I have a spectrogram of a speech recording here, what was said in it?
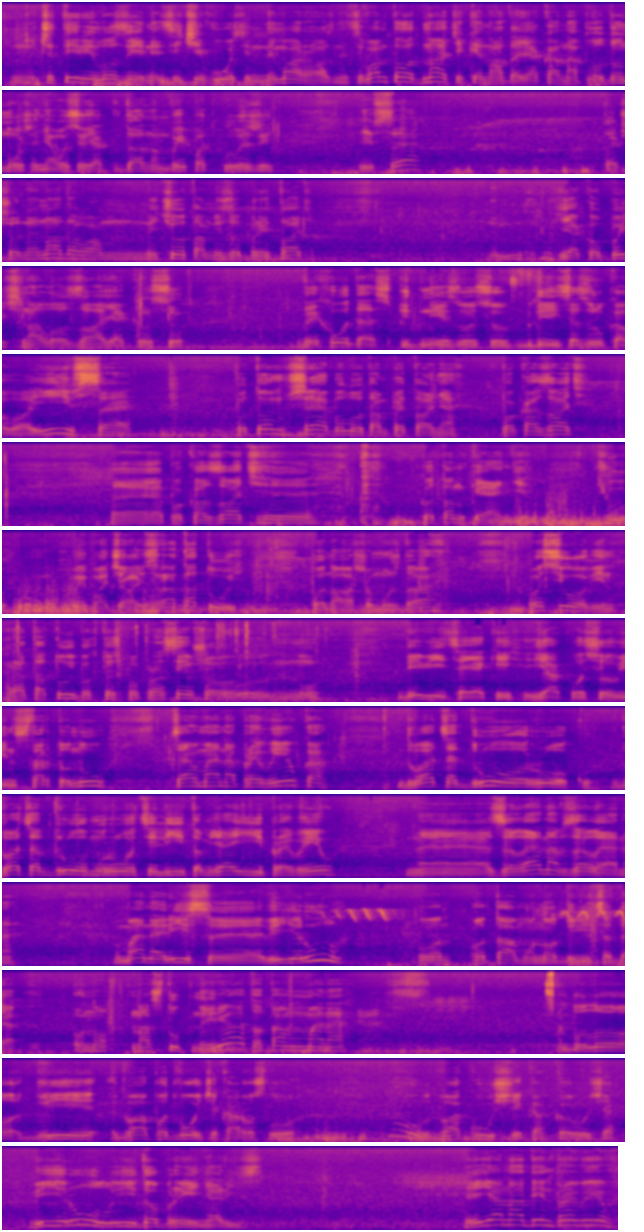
м, чотири лозиниці чи вісім, нема різниці. Вам то одна тільки треба, яка на плодоношення, ось як в даному випадку лежить. І все. Так що не треба вам нічого там ізобретати. Як обична лоза, як ось виходить з-під низу, ось дивіться, з рукава, і все. Потім ще було там питання показати, е, показати е, котон кенді. Тьфу, вибачаюсь, рататуй по-нашому ж, да? Ось він, рататуй, бо хтось попросив, що ну, дивіться, який, як ось він стартонув. Це в мене прививка 22-го року. В 22-му році літом я її привив е, зелена в зелене. У мене ріс е, вієрул, он, отам воно, дивіться, де воно наступний ряд, отам у мене було дві, два подвойчика росло. Ну, два кущика, коротше. Вієрул і добриня ріс. Я на один привив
